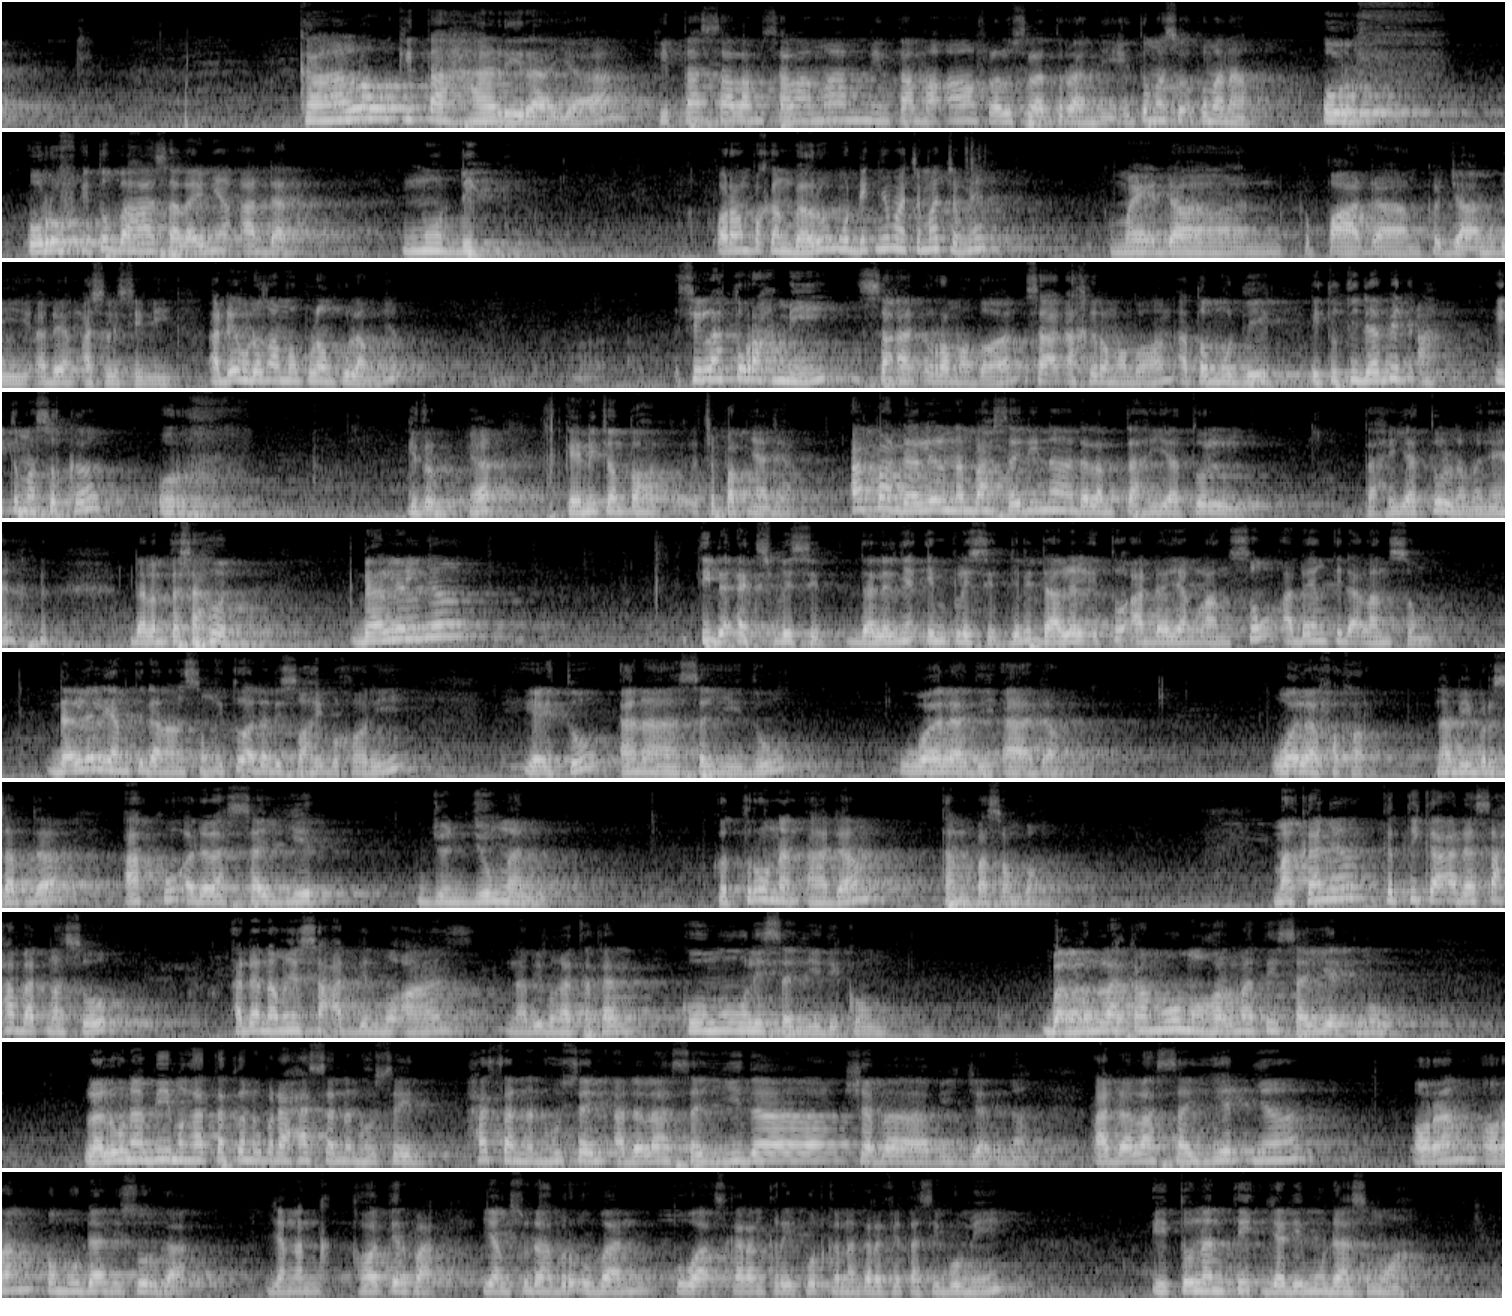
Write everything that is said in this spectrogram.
Kalau kita hari raya, kita salam-salaman, minta maaf, lalu silaturahmi, itu masuk ke mana? Urf. Uruf itu bahasa lainnya adat. Mudik Orang Pekanbaru mudiknya macam-macam ya. Ke Medan, ke Padang, ke Jambi, ada yang asli sini. Ada yang udah nggak mau pulang-pulang ya. Silaturahmi saat Ramadan, saat akhir Ramadan atau mudik itu tidak bid'ah. Itu masuk ke urf. Gitu ya. Oke ini contoh cepatnya aja. Apa dalil nambah Sayyidina dalam tahiyatul tahiyatul namanya ya. dalam tasyahud. Dalilnya tidak eksplisit, dalilnya implisit. Jadi dalil itu ada yang langsung, ada yang tidak langsung. Dalil yang tidak langsung itu ada di Sahih Bukhari yaitu ana sayyidu waladi Adam wala fakar. Nabi bersabda, aku adalah sayyid junjungan keturunan Adam tanpa sombong. Makanya ketika ada sahabat masuk, ada namanya Sa'ad bin Mu'az, Nabi mengatakan kumu li sayyidikum. Bangunlah kamu menghormati sayyidmu. Lalu Nabi mengatakan kepada Hasan dan Husain Hasan dan Husain adalah sayyida syababi jannah. Adalah sayyidnya orang-orang pemuda di surga. Jangan khawatir Pak. Yang sudah beruban tua sekarang keriput kena gravitasi bumi itu nanti jadi muda semua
